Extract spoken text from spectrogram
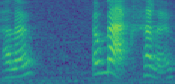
Hello? Oh, Max, hello.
